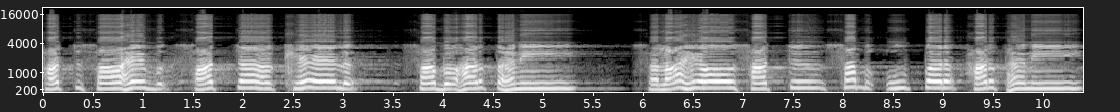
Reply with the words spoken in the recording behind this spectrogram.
ਸੱਚ ਸਾਹਿਬ, ਸਾਚਾ ਖੇਲ, ਸਭ ਹਰ ਧਨੀ। ਸਲਾਹਿਓ ਸੱਚ, ਸਭ ਉਪਰ ਹਰ ਧਨੀ।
